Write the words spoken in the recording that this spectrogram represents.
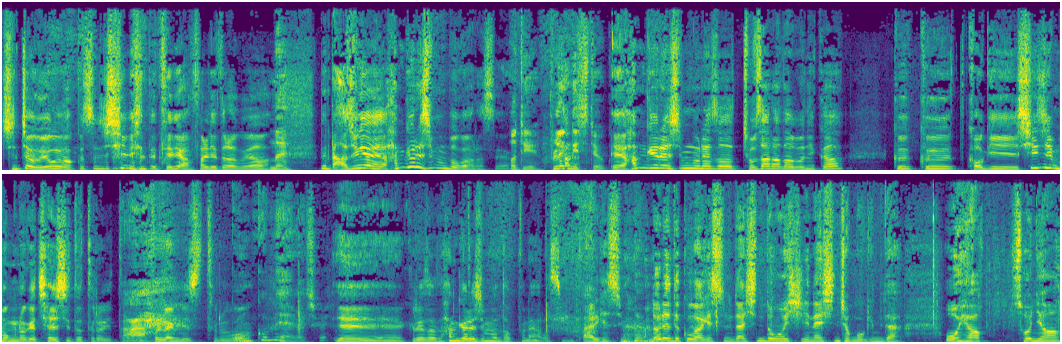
진짜 의욕을 갖고 쓴 시인데 되게 안 팔리더라고요. 네. 근데 나중에 한겨레 신문 보고 알았어요. 어떻게 블랙리스트였고. 예, 한겨레 신문에서 조사를 하다 보니까 그, 그, 거기 시집 목록에 제 시도 들어있더라고요. 아, 블랙리스트로. 꼼꼼해가지고. 예, 예, 예. 그래서 한겨레 신문 덕분에 알았습니다. 알겠습니다. 노래 듣고 가겠습니다. 신동호 시인의 신청곡입니다. 오혁 소녀.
